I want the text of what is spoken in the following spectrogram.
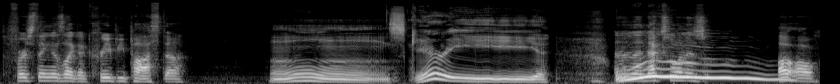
First thing is like a creepy pasta. Mmm, scary. And then the next one is Ooh. uh oh.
